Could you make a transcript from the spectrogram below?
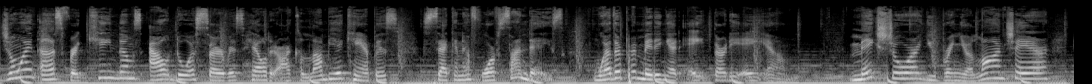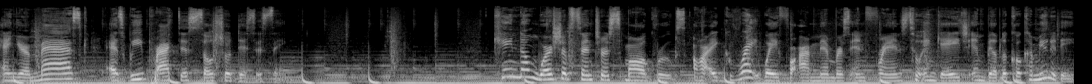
Join us for Kingdom's outdoor service held at our Columbia campus, second and fourth Sundays, weather permitting at 8:30 a.m. Make sure you bring your lawn chair and your mask as we practice social distancing. Kingdom Worship Center small groups are a great way for our members and friends to engage in biblical community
